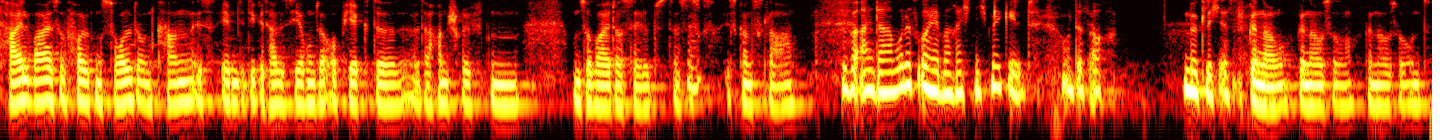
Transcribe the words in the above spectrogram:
teilweise folgen sollte und kann, ist eben die Digitalisierung der Objekte, der Handschriften und so weiter selbst. Das ja. ist, ist, ganz klar. Überall da, wo das Urheberrecht nicht mehr gilt und das auch möglich ist. Genau, genau so, genau so. Und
